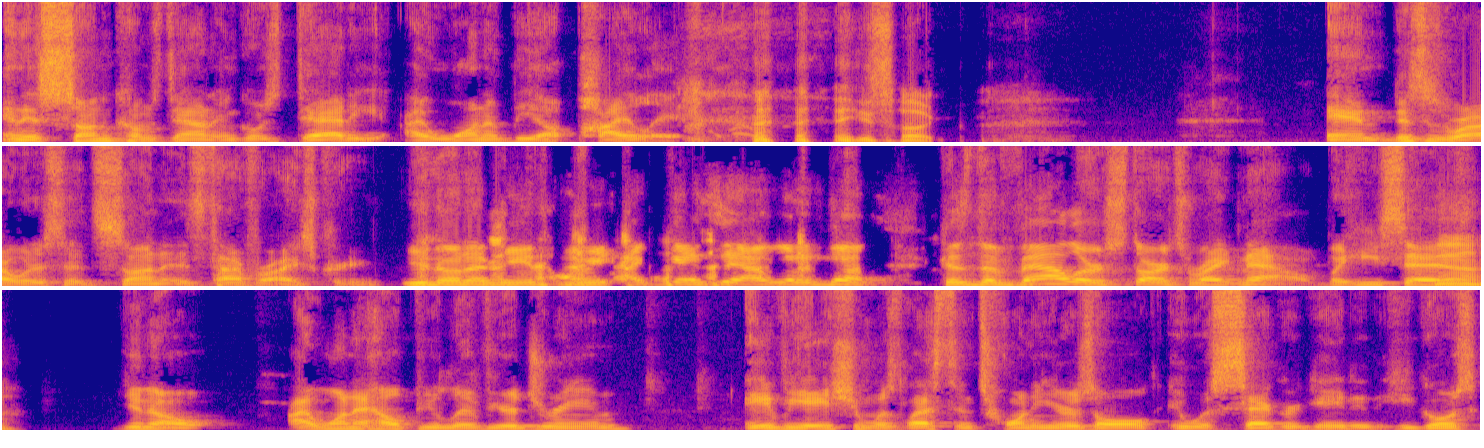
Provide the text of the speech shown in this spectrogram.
And his son comes down and goes, Daddy, I want to be a pilot. He's hooked. And this is where I would have said, son, it's time for ice cream. You know what I mean? I mean, I can't say I would have done because the valor starts right now. But he said, yeah. you know, I want to help you live your dream. Aviation was less than 20 years old, it was segregated. He goes,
